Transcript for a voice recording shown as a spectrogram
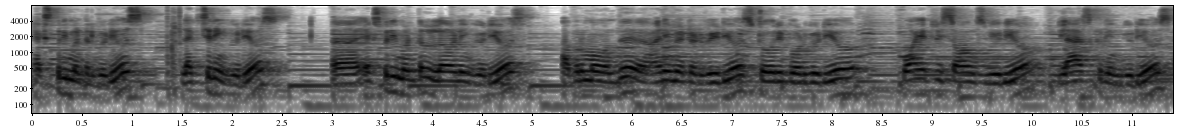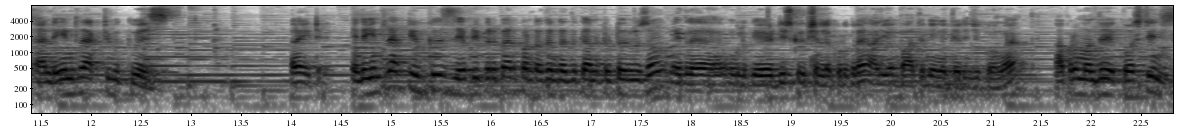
experimental videos lecturing videos experimental learning videos அப்புறமா வந்து animated videos storyboard video poetry songs video class screen videos and interactive quiz right இந்த இன்டராக்டிவ் குவிஸ் எப்படி ப்ரிப்பேர் பண்ணுறதுன்றதுக்கான டுட்டோரியல்ஸும் இதில் உங்களுக்கு டிஸ்கிரிப்ஷனில் கொடுக்குறேன். அதையும் பார்த்து நீங்கள் தெரிஞ்சுக்கோங்க. அப்புறம் வந்து கொஸ்டின்ஸ்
